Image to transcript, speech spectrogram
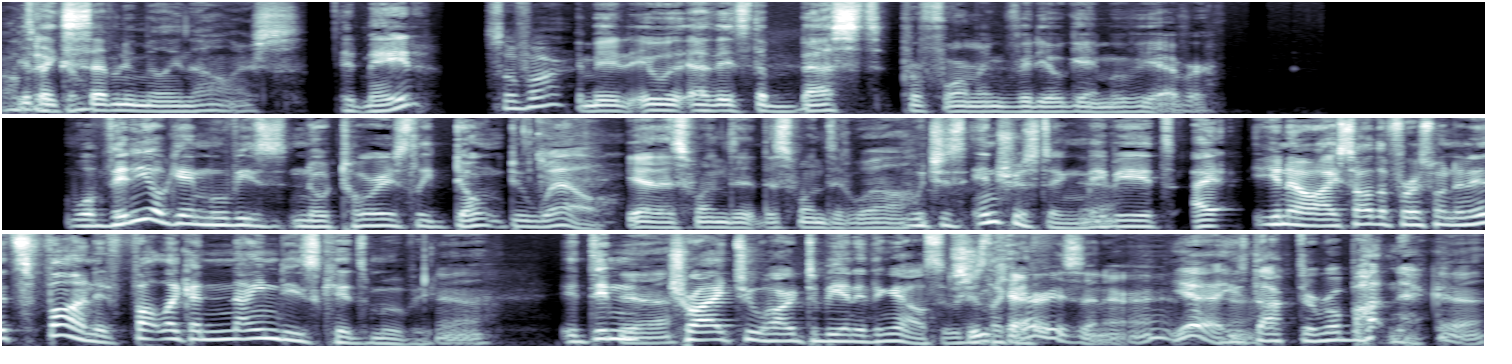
I'll it's like them. seventy million dollars. It made so far. It made it was. Uh, it's the best performing video game movie ever. Well, video game movies notoriously don't do well. Yeah, this one did. This one did well. Which is interesting. Yeah. Maybe it's I you know, I saw the first one and it's fun. It felt like a 90s kids movie. yeah, It didn't Yeah. try too hard to be anything else. It was Jim just like a- Carrey's in it, right? Yeah, he's Dr. Robotnik. Yeah,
